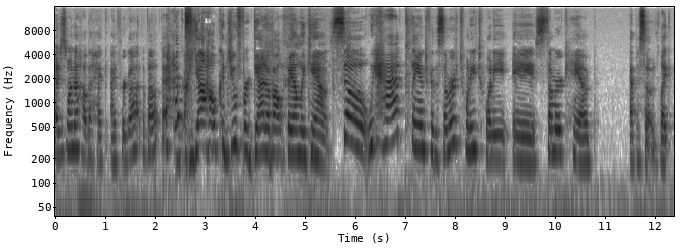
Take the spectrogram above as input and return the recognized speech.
I just want to know how the heck I forgot about that. Yeah, how could you forget about family camp? So, we had planned for the summer of 2020 a summer camp episode. Like,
